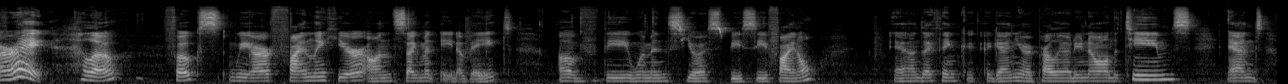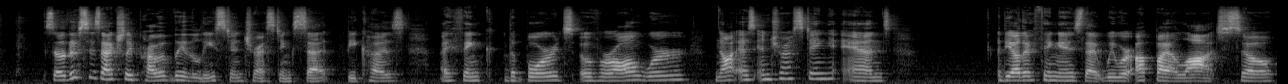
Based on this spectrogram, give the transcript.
All right, hello, folks. We are finally here on segment 8 of 8 of the Women's USBC final. And I think, again, you probably already know all the teams. And so this is actually probably the least interesting set because I think the boards overall were not as interesting. And the other thing is that we were up by a lot. So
